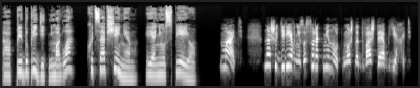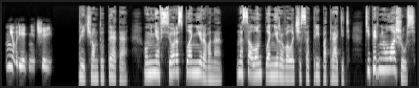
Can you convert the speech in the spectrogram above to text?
А предупредить не могла? Хоть сообщением. Я не успею». «Мать, нашу деревню за сорок минут можно дважды объехать. Не вредничай». «При чем тут это? У меня все распланировано. На салон планировала часа три потратить. Теперь не уложусь.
